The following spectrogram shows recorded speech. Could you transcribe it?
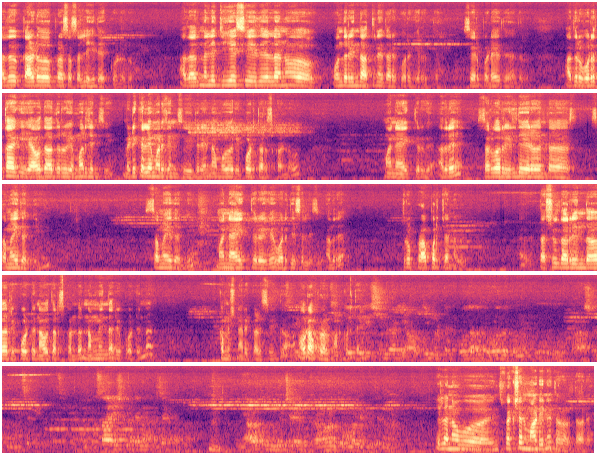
ಅದು ಕಾರ್ಡು ಪ್ರಾಸೆಸಲ್ಲಿ ಇದೆ ಕೊಡೋದು. ಅದಾದಮೇಲೆ ಜಿ ಎಸ್ ಸಿ ಇದೆಲ್ಲನೂ ಒಂದರಿಂದ ಹತ್ತನೇ ತಾರೀಕುವರೆಗೆ ಇರುತ್ತೆ ಸೇರ್ಪಡೆ ಅದರ ಹೊರತಾಗಿ ಯಾವುದಾದ್ರೂ ಎಮರ್ಜೆನ್ಸಿ ಮೆಡಿಕಲ್ ಎಮರ್ಜೆನ್ಸಿ ಇದ್ದರೆ ನಾವು ರಿಪೋರ್ಟ್ ತರಿಸ್ಕೊಂಡು ಮಾನ್ಯ ಆಯುಕ್ತರಿಗೆ. ಆದರೆ ಸರ್ವರ್ ಇಲ್ಲದೆ ಇರುವಂಥ ಸಮಯದಲ್ಲಿ ಸಮಯದಲ್ಲಿ ಮಾನ್ಯ ಆಯುಕ್ತರಿಗೆ ವರದಿ ಸಲ್ಲಿಸಿ. ಅಂದರೆ ಥ್ರೂ ಪ್ರಾಪರ್ ಚಾನಲ್ ತಹಶೀಲ್ದಾರಿಂದ ರಿಪೋರ್ಟ್ ನಾವು ತರಿಸ್ಕೊಂಡು ನಮ್ಮಿಂದ ರಿಪೋರ್ಟನ್ನು ಕಮಿಷನರಿಗೆ ಕಳಿಸಿದ್ದು ಅವರು ಅಪ್ರೂವಲ್ ಮಾಡ್ಕೊಡ್ತಾರೆ. ಇಲ್ಲ ನಾವು ಇನ್ಸ್ಪೆಕ್ಷನ್ ಮಾಡಿನೇ ಮಾಡ್ತಿದ್ದೀರಾ?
